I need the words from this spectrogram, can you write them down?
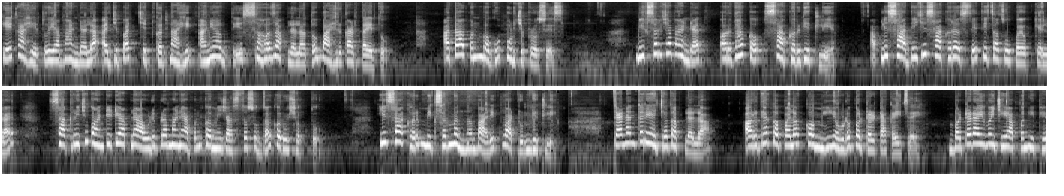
केक आहे तो या भांड्याला अजिबात चिटकत नाही आणि अगदी सहज आपल्याला तो बाहेर काढता येतो. आता आपण बघू पुढची प्रोसेस मिक्सरच्या भांड्यात अर्धा कप साखर घेतली आहे. आपली साधी जी साखर असते तिचाच उपयोग केला आहे साखरेची क्वांटिटी आपल्या आवडीप्रमाणे आपण कमी जास्तसुद्धा करू शकतो. ही साखर मिक्सरमधनं बारीक वाटून घेतली. त्यानंतर ह्याच्यात आपल्याला अर्ध्या कपाला कमी एवढं बटर टाकायचं आहे बटरऐवजी आपण इथे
